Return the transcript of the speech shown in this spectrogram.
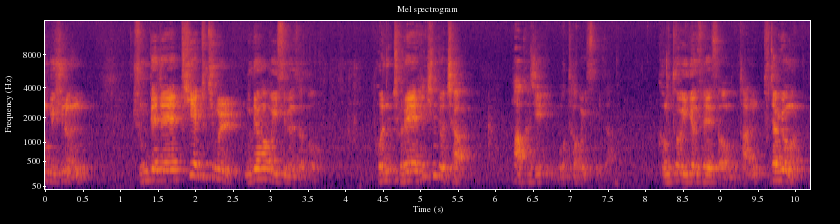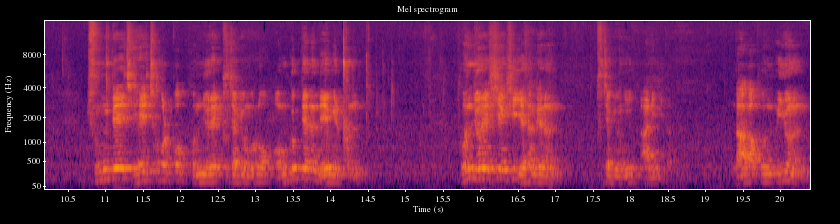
청주시는 중대재해 TF팀을 운영하고 있으면서도 본 조례의 핵심조차 파악하지 못하고 있습니다. 검토 의견서에서 언급한 부작용은 중대재해처벌법 법률의 부작용으로 언급되는 내용일 뿐 본조례 시행 시 예상되는 부작용이 아닙니다. 나아가 본 의원은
